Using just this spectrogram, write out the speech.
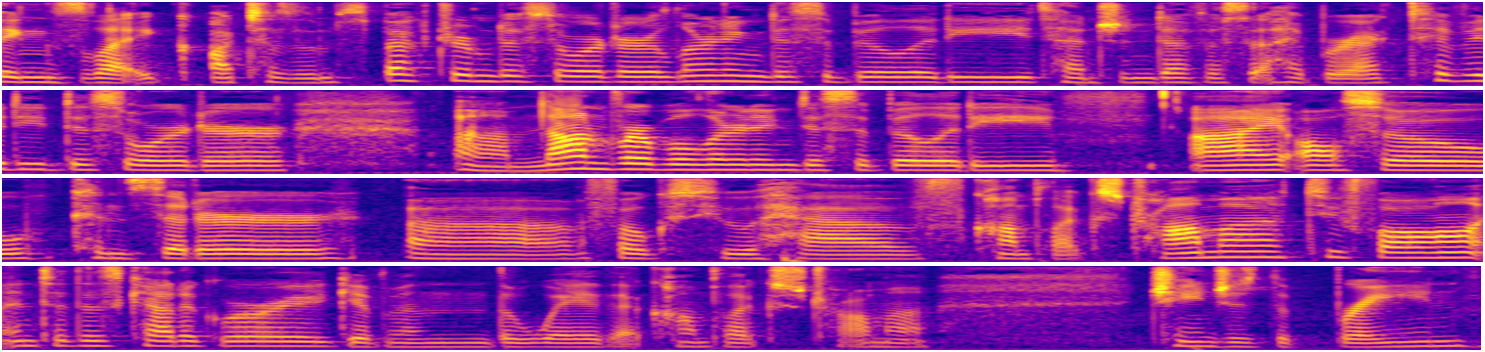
things like autism spectrum disorder, learning disability, attention deficit hyperactivity disorder, um, nonverbal learning disability. I also consider uh, folks who have complex trauma to fall into this category, given the way that complex trauma changes the brain.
